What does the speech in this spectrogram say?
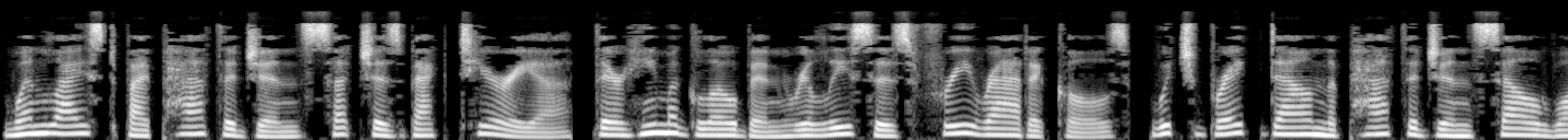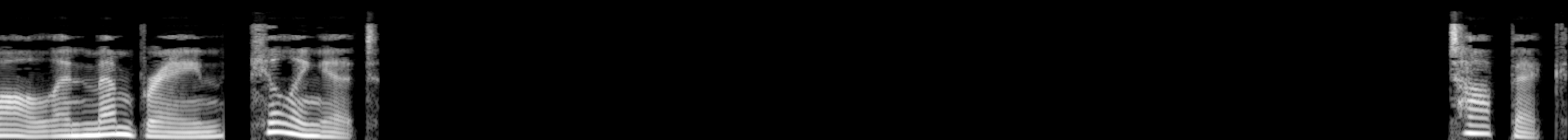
When lysed by pathogens such as bacteria, their hemoglobin releases free radicals, which break down the pathogen cell wall and membrane, killing it. Topic:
